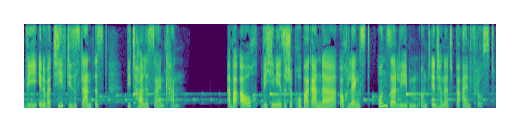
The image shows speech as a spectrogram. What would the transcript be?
Wie innovativ dieses Land ist, wie toll es sein kann. Aber auch, wie chinesische Propaganda auch längst unser Leben und Internet beeinflusst.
